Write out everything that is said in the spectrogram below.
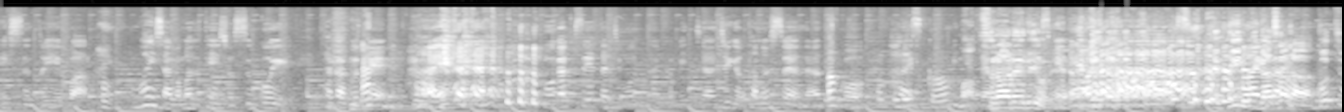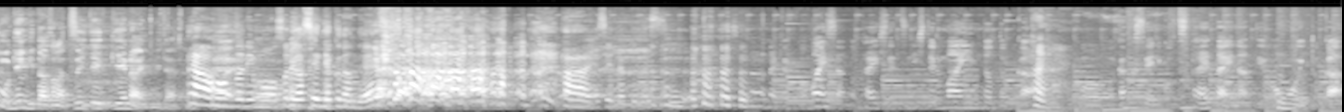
レッッスンといえば、はい。舞さんがまずテンションすごい高くて、あはい、もう学生たちもなんかめっちゃ授業楽しそうやなとこ本当ですか？はい、まあ釣られるよね。元気出さなこっちも元気出さなついていけないみたいいなや本当にもうそれが戦略なんで。はい戦略です。なんか舞さんの大切にしてるマインドとか、はいはい。こう学生にこう伝えたいなっていう思いとか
